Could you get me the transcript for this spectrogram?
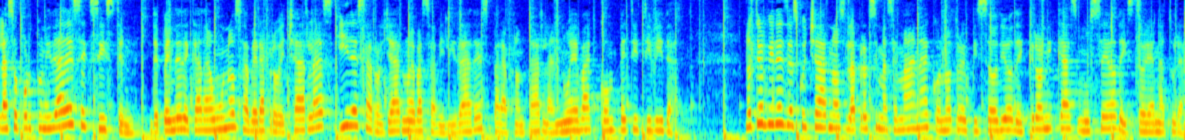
Las oportunidades existen, depende de cada uno saber aprovecharlas y desarrollar nuevas habilidades para afrontar la nueva competitividad. No te olvides de escucharnos la próxima semana con otro episodio de Crónicas Museo de Historia Natural.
